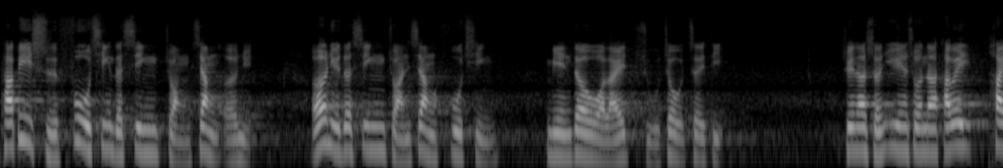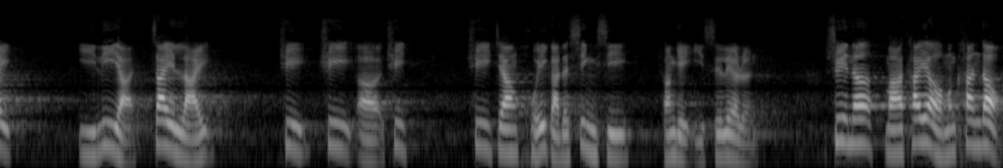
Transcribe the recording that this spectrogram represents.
他必使父亲的心转向儿女，儿女的心转向父亲，免得我来诅咒这地。所以呢，神预言说呢，他会派以利亚再来，去去呃去去将悔改的信息传给以色列人。所以呢，马太要我们看到，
